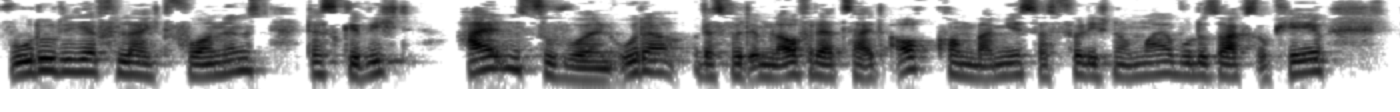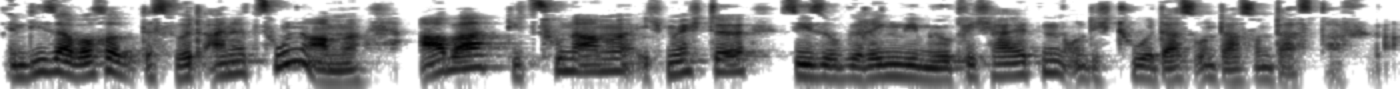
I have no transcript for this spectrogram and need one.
wo du dir vielleicht vornimmst, das Gewicht halten zu wollen. Oder das wird im Laufe der Zeit auch kommen. Bei mir ist das völlig normal, wo du sagst, okay, in dieser Woche, das wird eine Zunahme. Aber die Zunahme, ich möchte sie so gering wie möglich halten und ich tue das und das und das dafür.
